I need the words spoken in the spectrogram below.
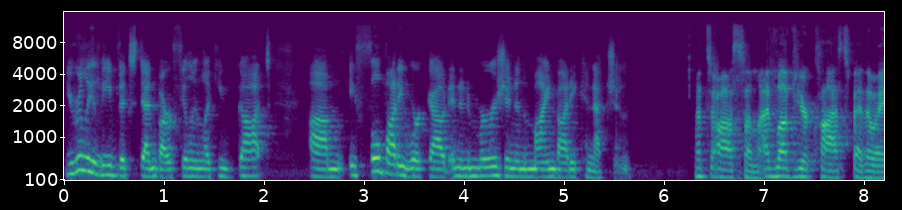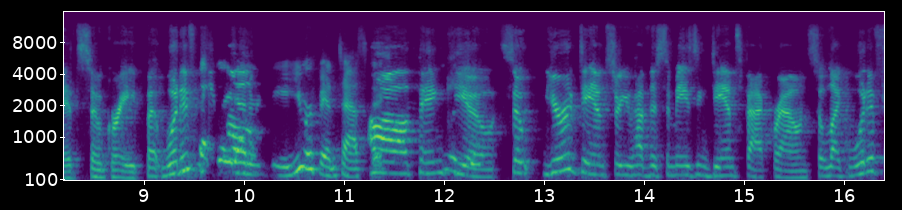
You really leave Xtend Barre feeling like you've got um, a full body workout and an immersion in the mind body connection that's awesome. I love your class, by the way. It's so great. But what if people? You were fantastic. Oh, thank you. So you're a dancer. You have this amazing dance background. So, like, what if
